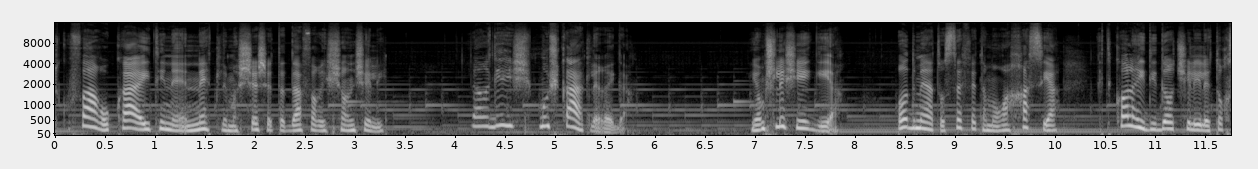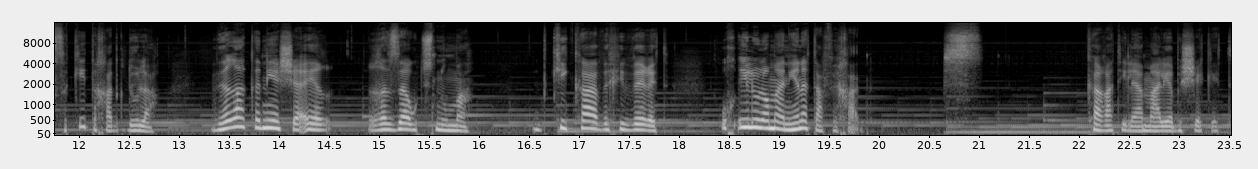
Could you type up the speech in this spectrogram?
תקופה ארוכה הייתי נהנית למשש את הדף הראשון שלי. להרגיש מושקעת לרגע. יום שלישי הגיע. עוד מעט אוספת המורה חסיה כל הידידות שלי לתוך שקית אחת גדולה, ורק אני אשאר רזה וצנומה, דקיקה וחיוורת, וכאילו לא מעניינת אף אחד. פססט, קראתי לעמליה בשקט,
